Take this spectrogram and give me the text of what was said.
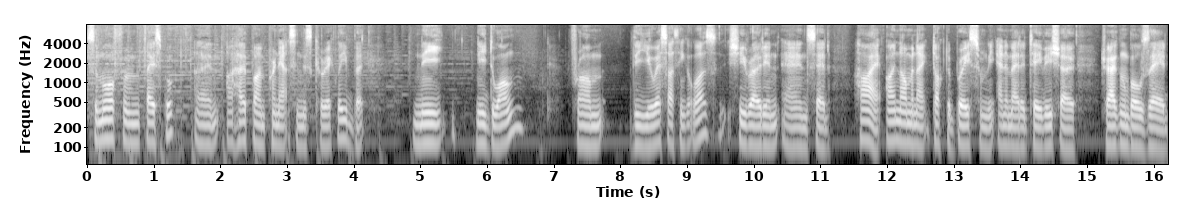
Some more from Facebook, and I hope I'm pronouncing this correctly, but Ni Ni Duong from the US, I think it was. She wrote in and said, "Hi, I nominate Dr. Briefs from the animated TV show Dragon Ball Z.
